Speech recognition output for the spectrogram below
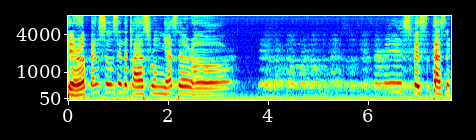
There are pencils in the classroom. Yes, there are. Fis- faster.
